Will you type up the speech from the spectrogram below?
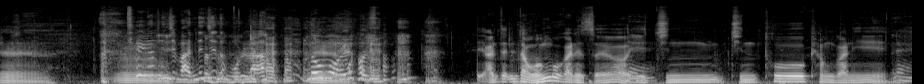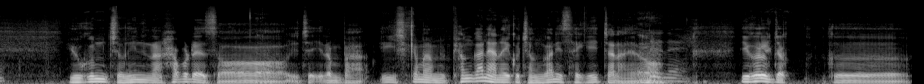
예. 어, 틀렸는지 맞는지도 몰라. 너무 네. 어려워서. 일단 일단 원국 안에서요. 네. 일지 진토 편관이 네. 유금 정인이랑 합을 해서 이제 이런 바이 쉽게 말하면 편관이 하나 있고 정관이 세 개 있잖아요. 네네. 이걸 이제 그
